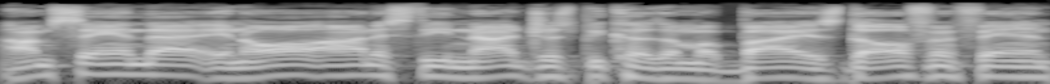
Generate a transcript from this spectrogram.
I'm saying that in all honesty, not just because I'm a biased Dolphin fan,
